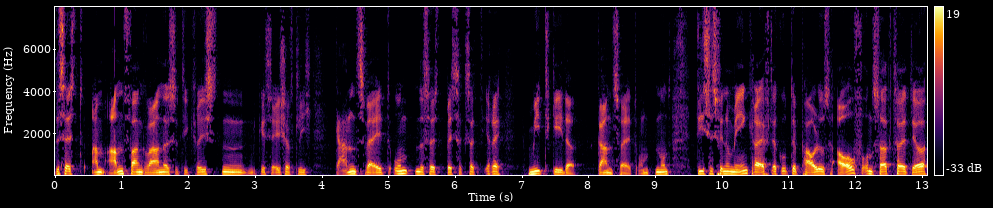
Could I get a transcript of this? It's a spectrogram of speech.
Das heißt, am Anfang waren also die Christen gesellschaftlich ganz weit unten, das heißt besser gesagt ihre Mitglieder ganz weit unten. Und dieses Phänomen greift der gute Paulus auf und sagt halt, ja,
